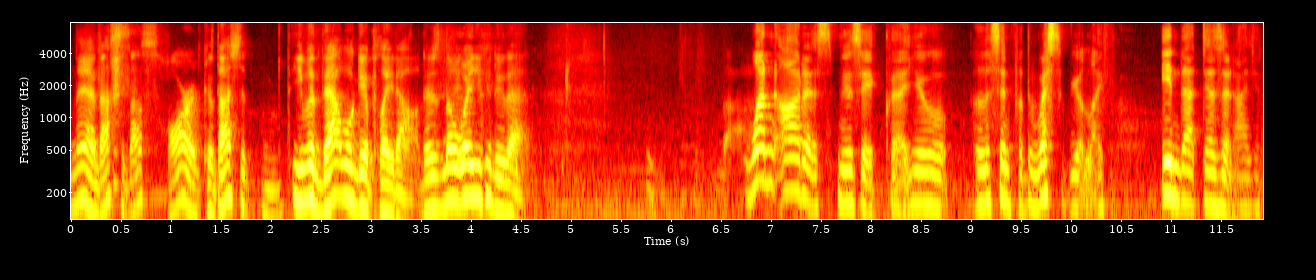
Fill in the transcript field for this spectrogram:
man, that's that's hard because that's even that will get played out. There's no way you can do that. One artist music that you listen for the rest of your life in that desert island.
